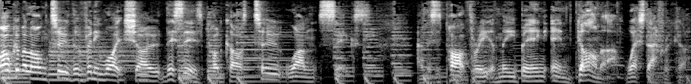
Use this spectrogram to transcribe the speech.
welcome along to the Vinney White Show. This is podcast 216, and this is part three of me being in Ghana, West Africa.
